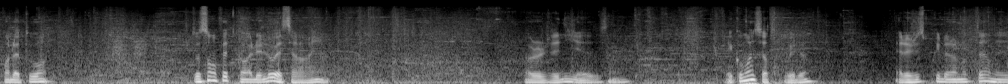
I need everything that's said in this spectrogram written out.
Prends la tour. De toute façon, en fait, quand elle est low, elle sert à rien. Oh, je l'ai dit. Ça... Et comment elle s'est retrouvée là? Elle a juste pris la lanterne et.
